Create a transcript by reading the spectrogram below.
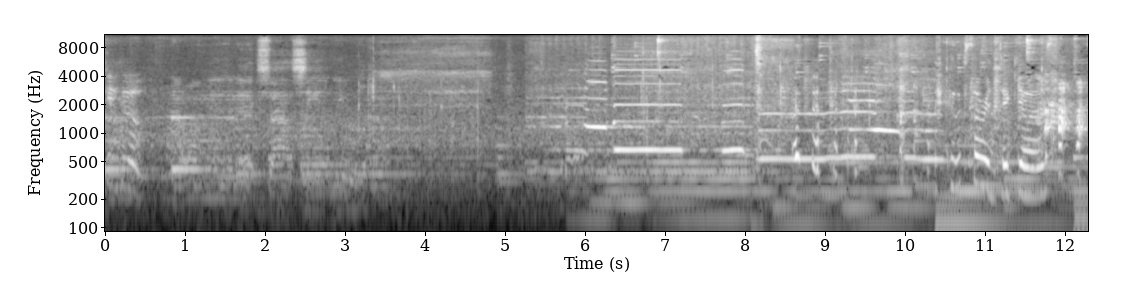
Way to the chicken coop. It looks so ridiculous.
